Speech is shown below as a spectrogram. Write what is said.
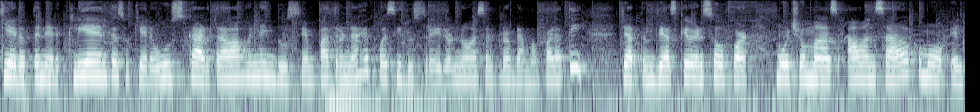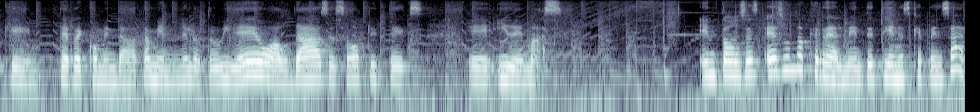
quiero tener clientes o quiero buscar trabajo en la industria en patronaje, pues Illustrator no es el programa para ti. Ya tendrías que ver software mucho más avanzado como el que te recomendaba también en el otro video, Audace, Optitex eh, y demás. Entonces eso es lo que realmente tienes que pensar.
